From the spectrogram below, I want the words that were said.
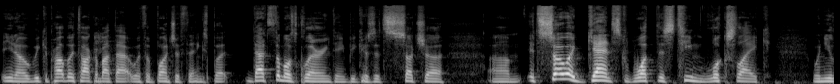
you know, we could probably talk about that with a bunch of things, but that's the most glaring thing because it's such a, um, it's so against what this team looks like when you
